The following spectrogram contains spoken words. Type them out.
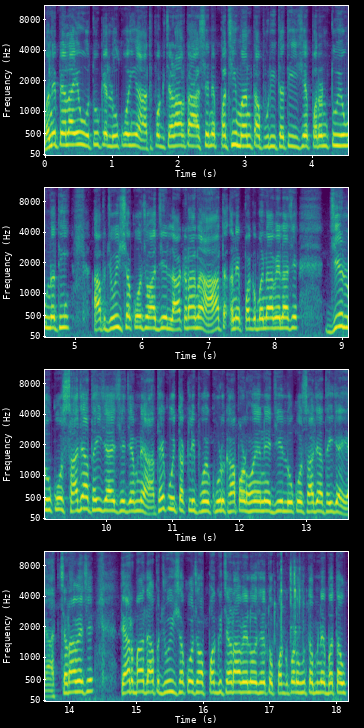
મને પહેલાં એવું હતું કે લોકો અહીંયા હાથ પગ ચડાવતા હશે ને પછી માનતા પૂરી થતી છે પરંતુ એવું નથી. આપ જોઈ શકો છો આ જે લાકડાના હાથ અને પગ બનાવેલા છે, જે લોકો સાજા થઈ જાય છે, જેમને હાથે કોઈ તકલીફ હોય, ખોડખાપણ હોય અને જે લોકો સાજા થઈ જાય હાથ ચડાવે છે. ત્યારબાદ આપ જોઈ શકો છો પગ ચડાવેલો છે, તો પગ પણ હું તમને બતાવું.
